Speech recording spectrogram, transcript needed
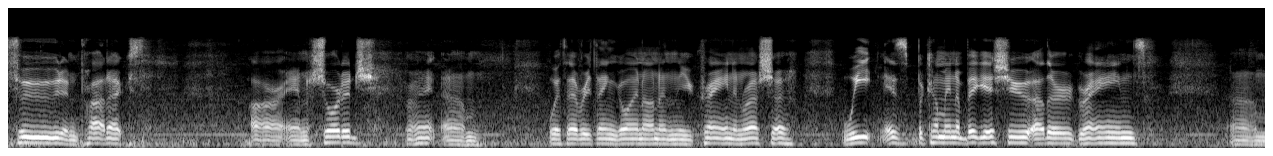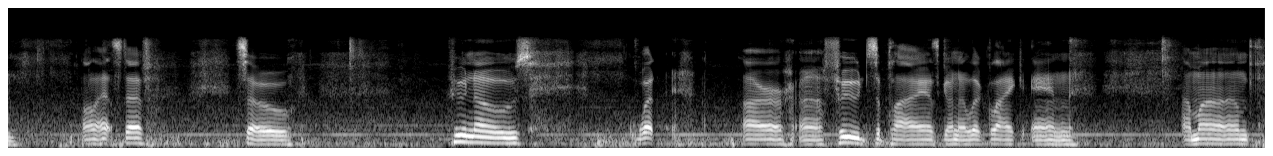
food and products are in shortage, right? Um, with everything going on in the Ukraine and Russia, wheat is becoming a big issue. Other grains um, all that stuff. So, who knows what our uh, food supply is going to look like in a month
